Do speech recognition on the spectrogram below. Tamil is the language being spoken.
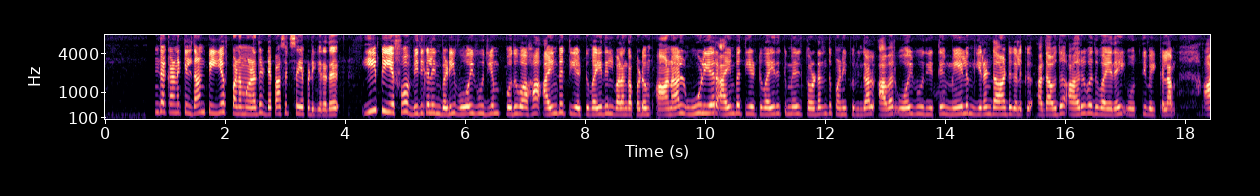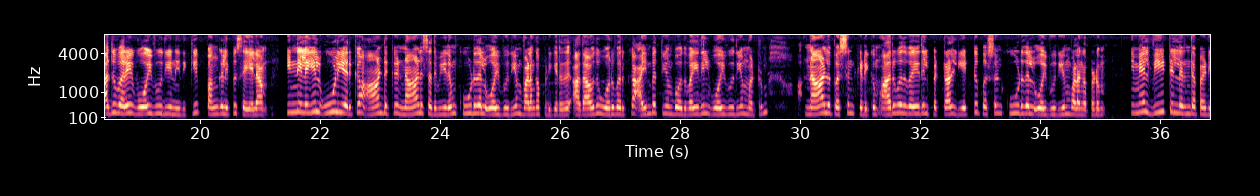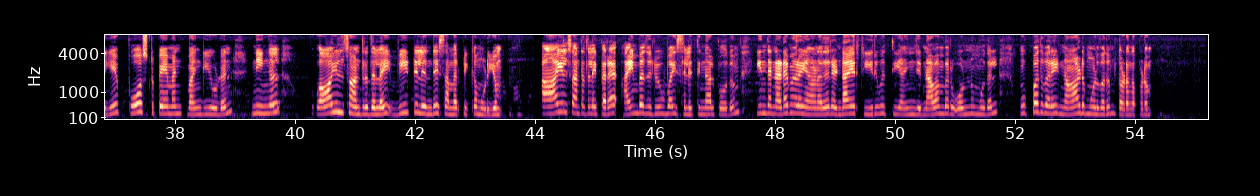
இந்த கணக்கில்தான் பிஎஃப் பணமானது டெபாசிட் செய்யப்படுகிறது. இபிஎஃப்ஓ விதிகளின்படி ஓய்வூதியம் பொதுவாக ஐம்பத்தி எட்டு வயதில் வழங்கப்படும். ஆனால் ஊழியர் ஐம்பத்தி எட்டு வயதுக்கு மேல் தொடர்ந்து பணிபுரிந்தால் அவர் ஓய்வூதியத்தை மேலும் இரண்டு ஆண்டுகளுக்கு அதாவது அறுபது வயதை ஒத்திவைக்கலாம் அதுவரை ஓய்வூதிய நிதிக்கு பங்களிப்பு செய்யலாம். இந்நிலையில் ஊழியருக்கு ஆண்டுக்கு நாலு சதவீதம் கூடுதல் ஓய்வூதியம் வழங்கப்படுகிறது. அதாவது ஒருவருக்கு ஐம்பத்தி ஒன்பது வயதில் ஓய்வூதியம் மற்றும் நாலு பர்சன்ட் கிடைக்கும். அறுபது வயதில் பெற்றால் எட்டு பர்சன்ட் கூடுதல் ஓய்வூதியம் வழங்கப்படும். இனிமேல் வீட்டில் இருந்தபடியே போஸ்ட் பேமெண்ட் வங்கியுடன் நீங்கள் ஆயுள் சான்றிதழை வீட்டிலிருந்தே சமர்ப்பிக்க முடியும். ஆயுள் சான்றிதழை பெற ஐம்பது ரூபாய் செலுத்தினால் போதும். இந்த நடைமுறையானது ரெண்டாயிரத்தி இருபத்தி ஐந்து நவம்பர் ஒன்று முதல் முப்பது வரை நாடு முழுவதும் தொடங்கப்படும்.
